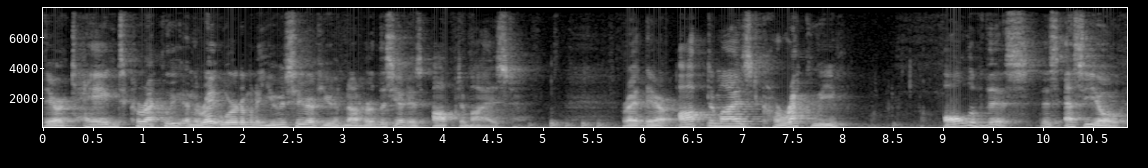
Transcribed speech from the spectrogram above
they are tagged correctly, and the right word I'm going to use here, if you have not heard this yet, is optimized right? They are optimized correctly. All of this, this SEO,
